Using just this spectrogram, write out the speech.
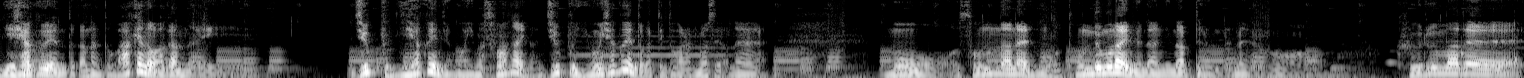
200円とかなんかわけのわかんない、10分200円じゃもう今済まないか ?10 分400円とかっていうところありますよね。もう、そんなね、もうとんでもない値段になってるんでね、もう、車で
